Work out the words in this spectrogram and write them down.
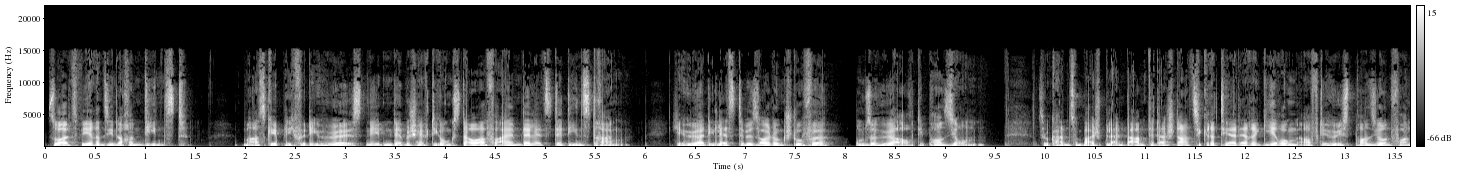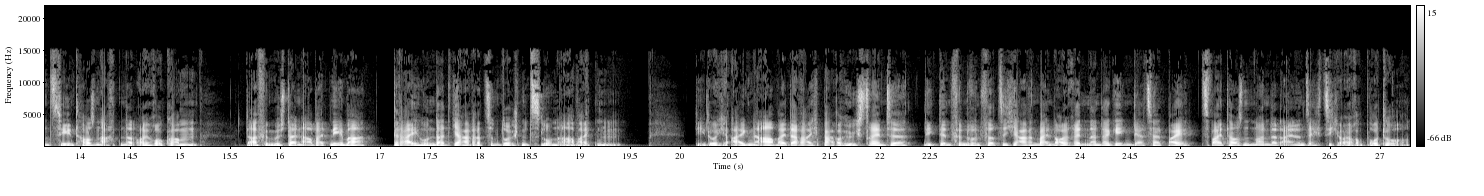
so als wären sie noch im Dienst. Maßgeblich für die Höhe ist neben der Beschäftigungsdauer vor allem der letzte Dienstrang. Je höher die letzte Besoldungsstufe, umso höher auch die Pension. So kann zum Beispiel ein Beamteter Staatssekretär der Regierung auf die Höchstpension von 10.800 Euro kommen. Dafür müsste ein Arbeitnehmer 300 Jahre zum Durchschnittslohn arbeiten. Die durch eigene Arbeit erreichbare Höchstrente liegt in 45 Jahren bei Neurentnern dagegen derzeit bei 2.961 Euro brutto.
